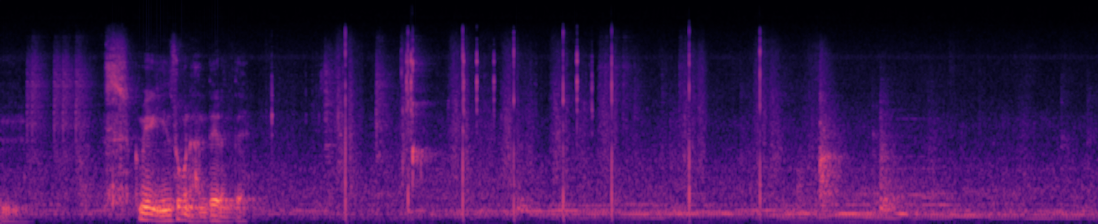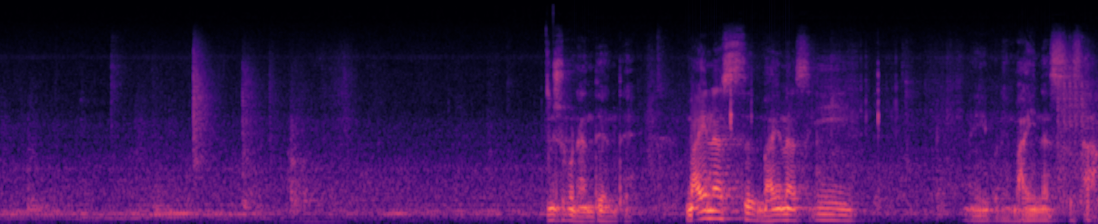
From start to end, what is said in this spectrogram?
음. 그럼 여기 인수분해 안 되는데. 인수분해 안 되는데. 마이너스 마이너스 2 이번에 마이너스 4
